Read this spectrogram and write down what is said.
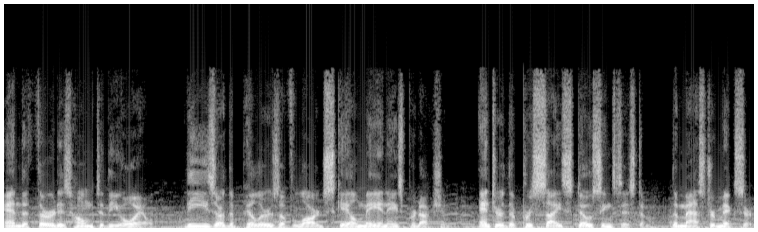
and the third is home to the oil. These are the pillars of large-scale mayonnaise production. Enter the precise dosing system, the master mixer.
